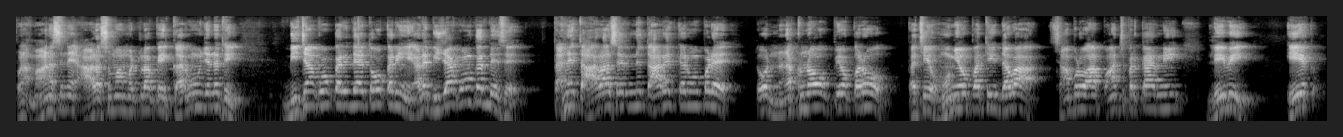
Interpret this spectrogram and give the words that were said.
પણ માણસને આળસમાં મતલબ કંઈ કરવું જ નથી. બીજા કોણ કરી દે તો કરીએ અરે બીજા કોણ કરી દેશે? તને તારા શરીરને તારે જ કરવું પડે. તો નખનો ઉપયોગ કરો. પછી હોમિયોપેથી દવા. સાંભળો આ પાંચ પ્રકારની લેવી. એક,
